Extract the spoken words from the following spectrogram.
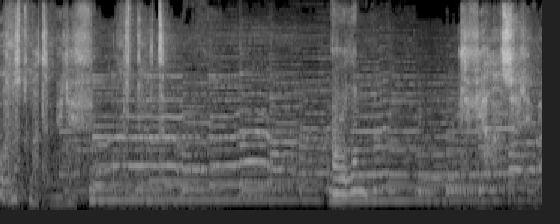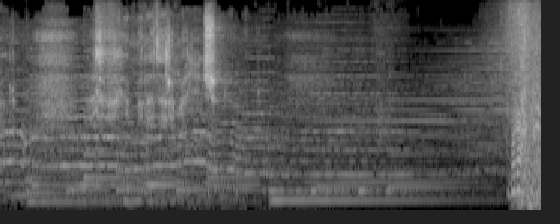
Unutmadım Elif, unutmadım. Öyle mi? Elif yalan söylemiyorum. Elif yemin ederim yalan söylemiyorum. Bırak.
